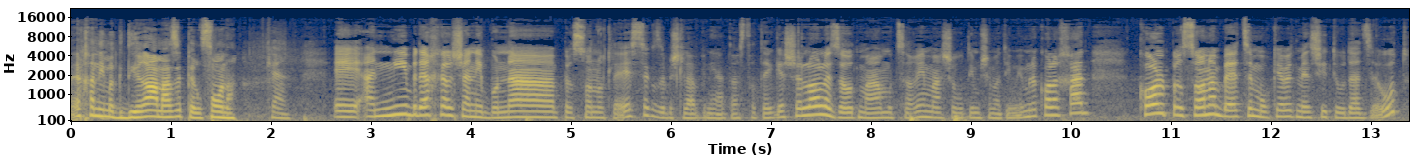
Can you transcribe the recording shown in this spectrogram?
איך אני מגדירה מה זה פרסונה? כן. אה, אני בדרך כלל, כשאני בונה פרסונות לעסק, זה בשלב בניית האסטרטגיה שלו, לזהות מה המוצרים, מה השירותים שמתאימים לכל אחד. כל פרסונה בעצם מורכבת מאיזושהי תעודת זהות,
